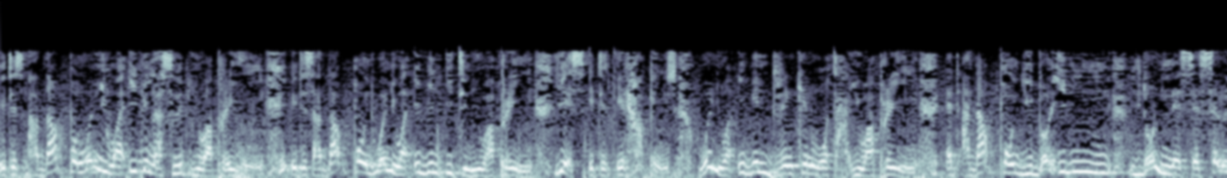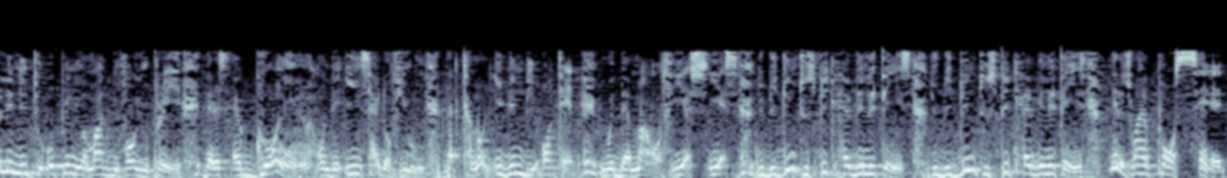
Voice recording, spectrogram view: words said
It is at that point when you are even asleep, you are praying. It is at that point when you are even eating, you are praying. Yes, it, is, it happens. When you are even drinking water, you are praying. And at that point, you don't even you don't necessarily need to open your mouth before you pray. There is a groaning on the inside of you that cannot even be uttered with the mouth. Yes, yes. You begin to speak heavenly things. You begin to speak heavenly things. That is why Paul said,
